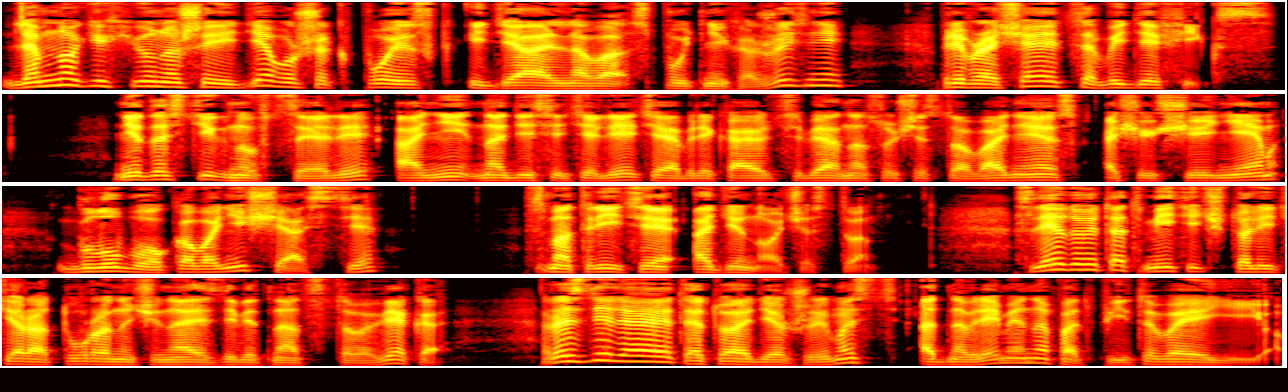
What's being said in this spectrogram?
Для многих юношей и девушек поиск идеального спутника жизни превращается в идеофикс. Не достигнув цели, они на десятилетия обрекают себя на существование с ощущением глубокого несчастья, Смотрите «Одиночество». Следует отметить, что литература, начиная с XIX века, разделяет эту одержимость, одновременно подпитывая ее.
